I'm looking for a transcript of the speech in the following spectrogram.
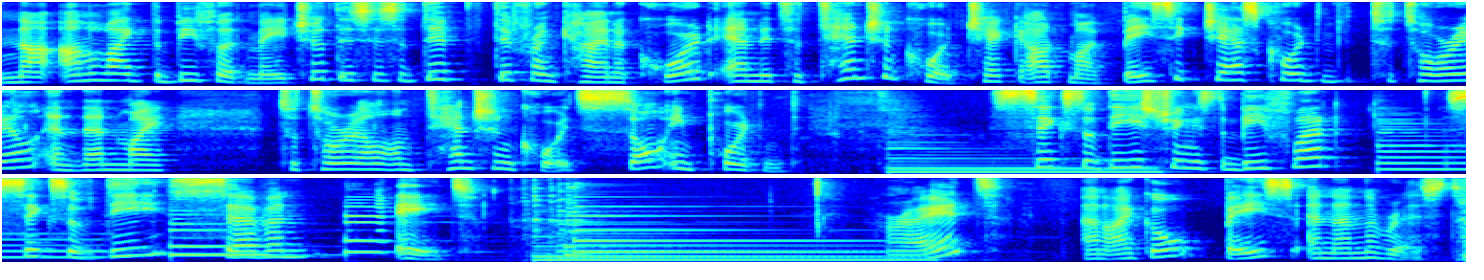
Now, unlike the B flat major, this is a dif different kind of chord and it's a tension chord. Check out my basic jazz chord tutorial and then my tutorial on tension chords. So important. Six of D string is the B flat, six of D, seven, eight. Right, and I go bass and then the rest.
